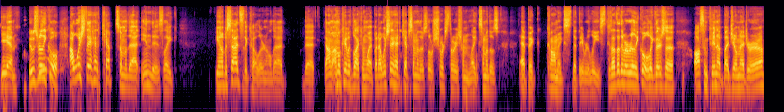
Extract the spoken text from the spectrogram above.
Yeah, it was really cool. I wish they had kept some of that in this, like, you know, besides the color and all that. That I'm, I'm okay with black and white, but I wish they had kept some of those little short stories from like some of those epic comics that they released because I thought they were really cool. Like, there's a awesome pinup by Joe Madureira.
